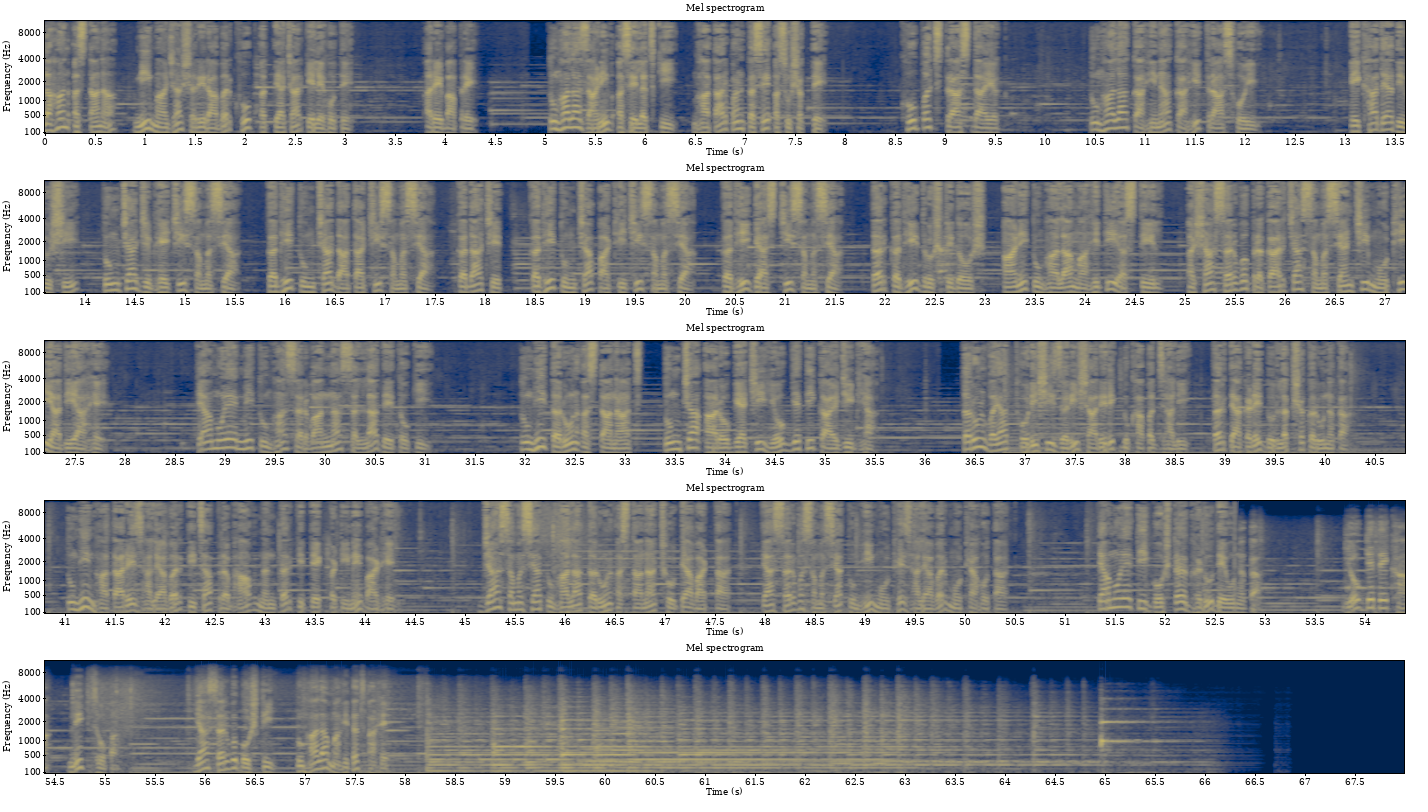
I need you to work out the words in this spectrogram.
लहान असताना मी माझ्या शरीरावर खूप अत्याचार केले होते. अरे बापरे. तुम्हाला जाणीव असेलच की म्हातारपण कसे असू शकते. खूपच त्रासदायक. तुम्हाला काही ना काही त्रास होईल. एखाद्या दिवशी तुमच्या जिभेची समस्या कधी तुमच्या दाताची समस्या कदाचित कधी तुमच्या पाठीची समस्या कधी गॅसची समस्या तर कधी दृष्टीदोष आणि तुम्हाला माहिती असतील अशा सर्व प्रकारच्या समस्यांची मोठी यादी आहे. त्यामुळे मी तुम्हा सर्वांना सल्ला देतो की तुम्ही तरुण असतानाच तुमच्या आरोग्याची योग्य ती काळजी घ्या. तरुण वयात थोडीशी जरी शारीरिक दुखापत झाली तर त्याकडे दुर्लक्ष करू नका. तुम्ही म्हातारे झाल्यावर तिचा प्रभाव नंतर कित्येक पटीने वाढेल. ज्या समस्या तुम्हाला तरुण असताना छोट्या वाटतात त्या सर्व समस्या तुम्ही मोठे झाल्यावर मोठ्या होतात. त्यामुळे ती गोष्ट घडू देऊ नका. योग्य ते खा नीट झोपा. या सर्व गोष्टी तुम्हाला माहीतच आहे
